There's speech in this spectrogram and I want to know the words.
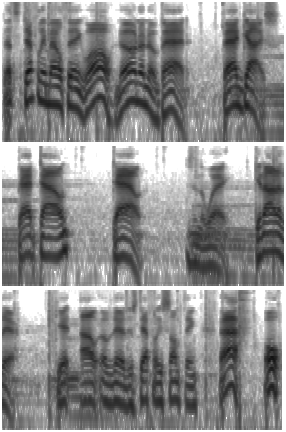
That's definitely a metal thing. Whoa, no, no, no, bad. Bad guys. Bad down. Down. is in the way. Get out of there. Get out of there. There's definitely something. Ah! Oh!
